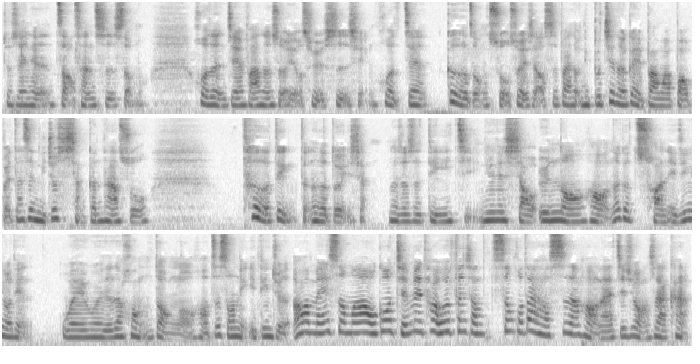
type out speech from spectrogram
就是那天早餐吃什么。或者你今天发生什么有趣的事情，或者这样各种琐碎小事，拜托你不见得跟你爸妈报备，但是你就是想跟他说特定的那个对象，那就是第一集，你有点小晕哦，哈，那个船已经有点微微的在晃动了，哈，这时候你一定觉得啊没什么，我跟我姐妹她也会分享生活大小事啊，好，来继续往下看，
